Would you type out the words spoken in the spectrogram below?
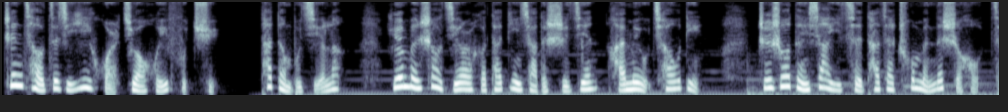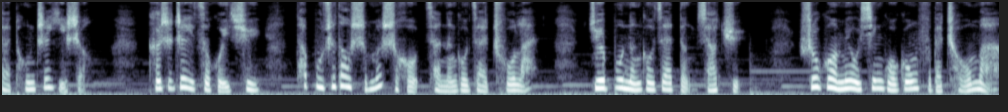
真巧自己一会儿就要回府去，他等不及了。原本少吉儿和他定下的时间还没有敲定，只说等下一次他再出门的时候再通知一声。可是这一次回去，他不知道什么时候才能够再出来，绝不能够再等下去。如果没有兴国公府的筹码，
